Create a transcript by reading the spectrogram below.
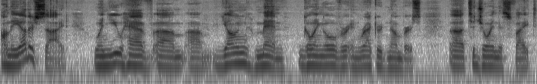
On the other side, when you have um, um, young men going over in record numbers uh, to join this fight,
